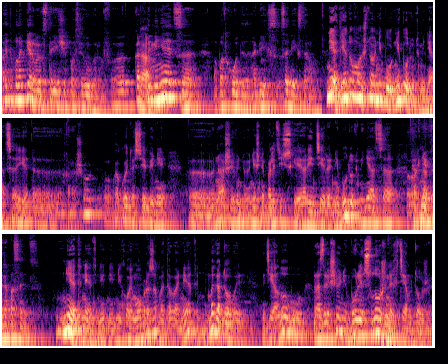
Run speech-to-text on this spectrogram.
А это была первая встреча после выборов. Как-то да. меняется подходы обеих, с обеих сторон? Нет, я думаю, что не, бу- не будут меняться, и это хорошо в какой-то степени Э, наши внешнеполитические ориентиры не будут меняться. Как некоторые опасаются. Нет, нет, ни, ни, никоим образом этого нет. Мы готовы к диалогу, разрешению более сложных тем тоже.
